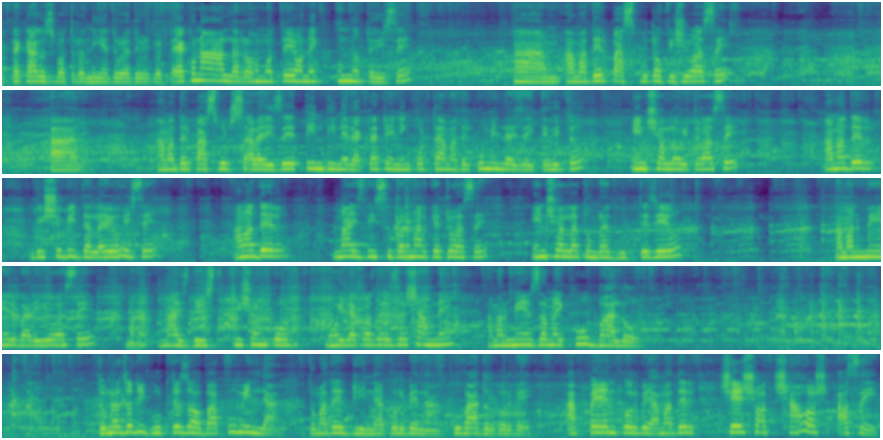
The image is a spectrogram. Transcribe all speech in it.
একটা কাগজপত্র নিয়ে দৌড়াদৌড়ি করতে। এখন আল্লাহর রহমতে অনেক উন্নত হয়েছে আমাদের পাসপোর্ট অফিসও আছে। আর আমাদের পাসপোর্ট ছাড়াই যে তিন দিনের একটা ট্রেনিং করতে আমাদের কুমিল্লায় যাইতে হইতো, ইনশাল্লাহ ওইটাও আছে। আমাদের বিশ্ববিদ্যালয়ও হয়েছে আমাদের মাইজদি সুপার মার্কেটও আছে। ইনশাল্লাহ তোমরা ঘুরতে যেও। আমার মেয়ের বাড়িও আছে, মা- মাইজদি স্টেশন কোড, মহিলা কলেজের সামনে। আমার মেয়ের জামাই খুব ভালো। তোমরা যদি ঘুরতে যাও বা কুমিল্লা, তোমাদের ঘৃণা করবে না, খুব আদর করবে, আপ্যায়ন করবে। আমাদের সে সৎ সাহস আছে।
